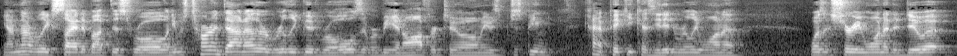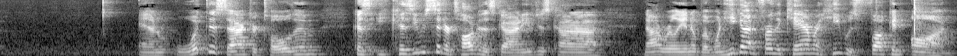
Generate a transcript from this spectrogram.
you know, I'm not really excited about this role. And he was turning down other really good roles that were being offered to him. He was just being kind of picky because he didn't really want to, wasn't sure he wanted to do it. And what this actor told him, because he, cause he was sitting there talking to this guy, and he was just kind of not really into it. But when he got in front of the camera, he was fucking on.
